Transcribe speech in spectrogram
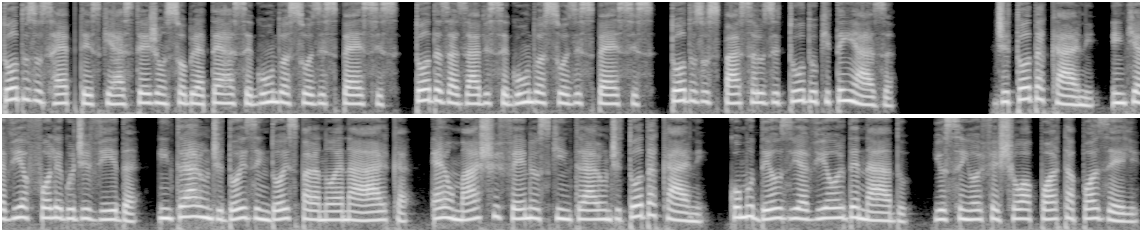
todos os répteis que rastejam sobre a terra segundo as suas espécies, todas as aves segundo as suas espécies, todos os pássaros e tudo o que tem asa. De toda a carne, em que havia fôlego de vida, entraram de dois em dois para Noé na arca, eram macho e fêmea os que entraram de toda a carne, como Deus lhe havia ordenado, e o Senhor fechou a porta após ele.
